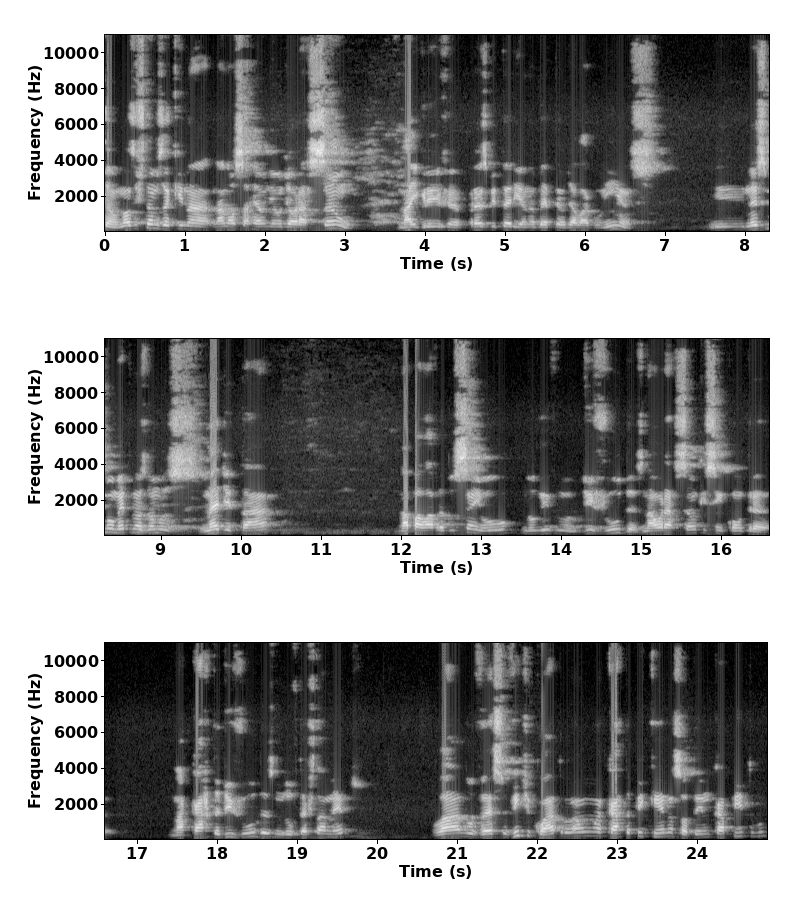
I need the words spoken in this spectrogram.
Então, nós estamos aqui na, na, nossa reunião de oração na Igreja Presbiteriana Betel de Alagoinhas e nesse momento nós vamos meditar na palavra do Senhor no livro de Judas, na oração que se encontra na carta de Judas no Novo Testamento. Lá no verso 24, é uma carta pequena, só tem um capítulo.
